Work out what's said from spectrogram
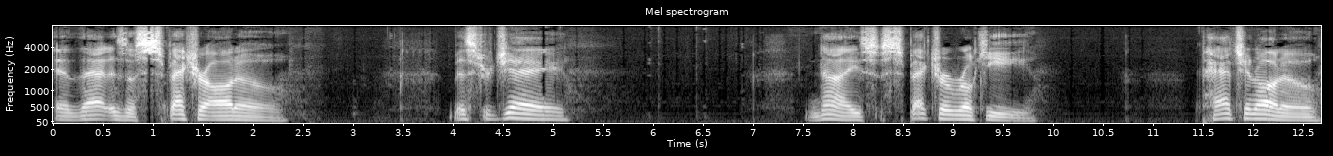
And that is a Spectra Auto. Mr. J. Nice. Spectra rookie. Patch and auto.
